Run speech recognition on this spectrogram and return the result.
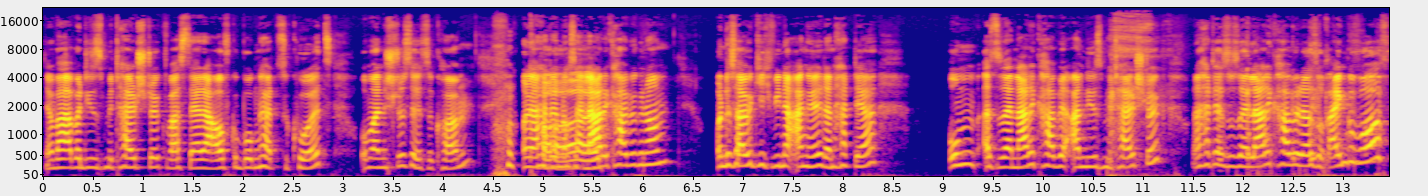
Dann war aber dieses Metallstück, was der da aufgebogen hat, zu kurz, um an den Schlüssel zu kommen. Und dann hat er noch sein Gott. Ladekabel genommen und es war wirklich wie eine Angel. Dann hat der um, also sein Ladekabel an dieses Metallstück und dann hat er so sein Ladekabel da so reingeworfen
